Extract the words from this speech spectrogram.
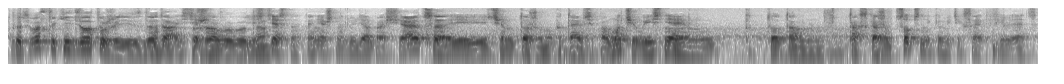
То есть у вас такие дела тоже есть, да? Да, естественно. Жалобы, да? естественно, конечно, люди обращаются, и чем тоже мы пытаемся помочь и выясняем, кто там, так скажем, собственниками этих сайтов является.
